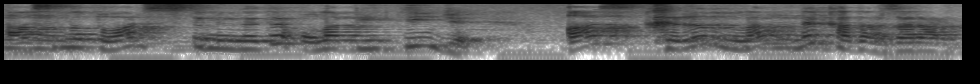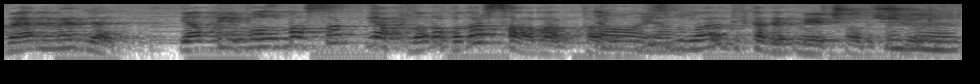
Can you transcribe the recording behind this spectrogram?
Aslında duvar sisteminde de olabildiğince az kırımla ne kadar zarar vermeden yapıyı bozmazsak yapılar o kadar sağlam kalır. Doğru. Biz bunlara dikkat etmeye çalışıyoruz.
